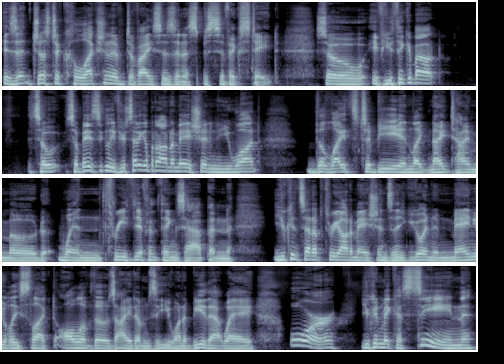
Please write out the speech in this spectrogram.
is it just a collection of devices in a specific state. So if you think about so so basically if you're setting up an automation and you want the lights to be in like nighttime mode when three different things happen, you can set up three automations and you can go in and manually select all of those items that you want to be that way. Or you can make a scene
